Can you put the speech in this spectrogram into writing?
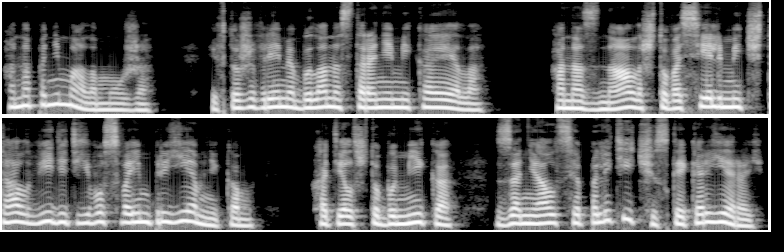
Она понимала мужа и в то же время была на стороне Микаэла. Она знала, что Василь мечтал видеть его своим преемником, хотел, чтобы Мика занялся политической карьерой.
